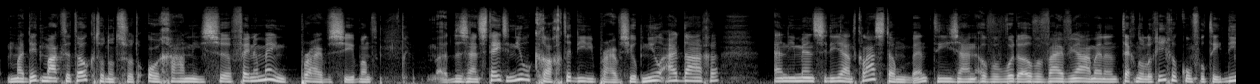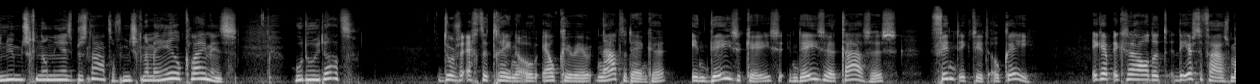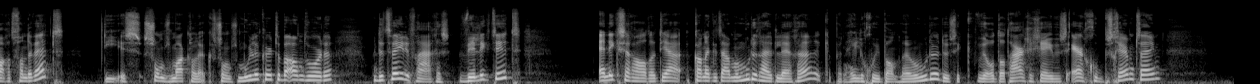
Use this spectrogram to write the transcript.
Maar dit maakt het ook tot een soort organisch fenomeen, privacy. Want er zijn steeds nieuwe krachten die die privacy opnieuw uitdagen. En die mensen die je aan het klaarstomen bent, die zijn over, worden over vijf jaar met een technologie geconfronteerd die nu misschien nog niet eens bestaat of misschien nog maar heel klein is. Hoe doe je dat? Door ze echt te trainen over elke keer weer na te denken. In deze case, in deze casus, vind ik dit oké. Ik, heb, ik zei altijd, de eerste vraag is mag het van de wet? Die is soms makkelijk, soms moeilijker te beantwoorden. Maar de tweede vraag is, wil ik dit? En ik zeg altijd, ja, kan ik het aan mijn moeder uitleggen? Ik heb een hele goede band met mijn moeder, dus ik wil dat haar gegevens erg goed beschermd zijn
